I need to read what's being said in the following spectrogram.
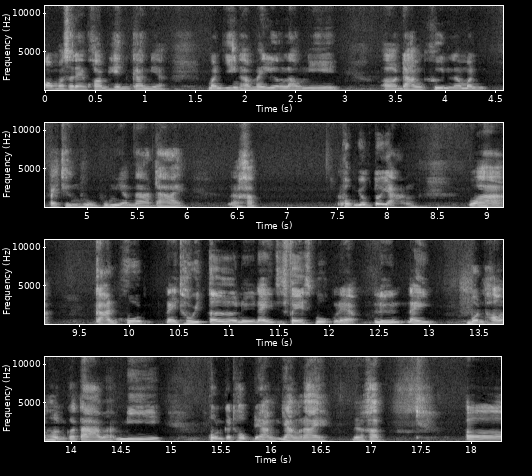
ออกมาแสดงความเห็นกันเนี่ย มันยิ่งทำให้เรื่องเหล่านี้ดังขึ้นแล้วมันไปถึงหูผู้มีอำนาจได้นะครับ ผมยกตัวอย่างว่า การพูดใน Twitter หรือใน Facebook เนี่ย หรือในบนท้องถนนก็ตามอะมีผลกระทบอย่างอย่างไรนะครับเอ่อ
